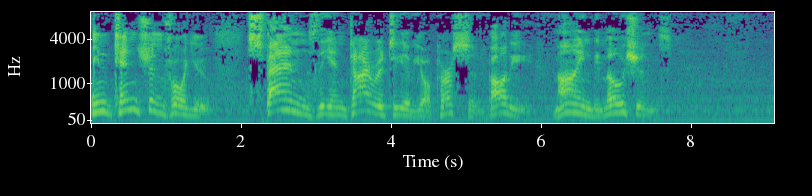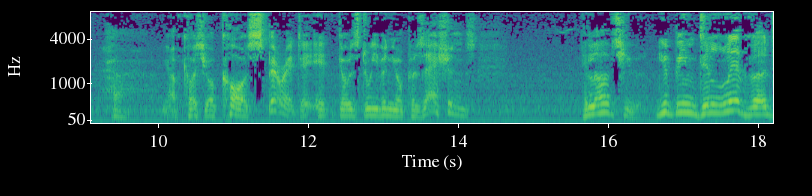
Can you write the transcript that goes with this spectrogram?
intention for you spans the entirety of your person, body, mind, emotions. of course, your core spirit, it goes to even your possessions he loves you. You've been delivered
